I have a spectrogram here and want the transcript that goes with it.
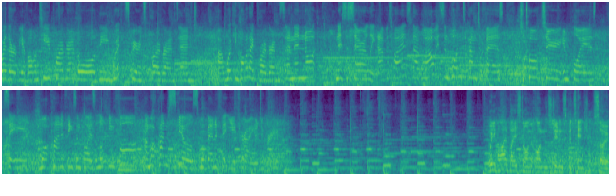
Whether it be a volunteer program or the work experience programs and uh, working holiday programs. And they're not necessarily advertised that well. It's important to come to fairs to talk to employers, see what kind of things employers are looking for and what kind of skills will benefit you throughout your degree. We hire based on, on students' potential. So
